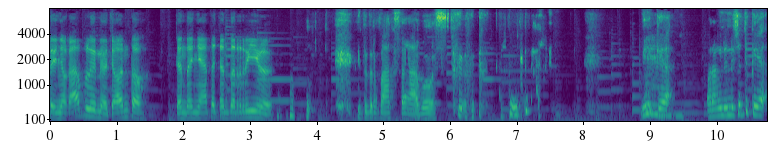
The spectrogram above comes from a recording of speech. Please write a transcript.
tuh nyokap lu no. Contoh. Contoh nyata contoh real. Itu terpaksa bos. Ini kayak orang Indonesia tuh kayak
